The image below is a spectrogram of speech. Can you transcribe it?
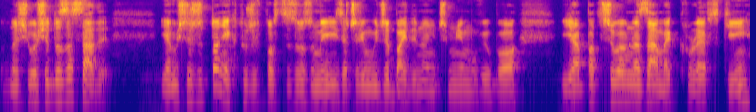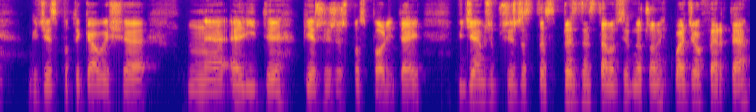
Odnosiło się do zasady. Ja myślę, że to niektórzy w Polsce zrozumieli i zaczęli mówić, że Biden o niczym nie mówił, bo ja patrzyłem na Zamek Królewski, gdzie spotykały się elity I Rzeczpospolitej. Widziałem, że przyjeżdża prezydent Stanów Zjednoczonych, kładzie ofertę.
